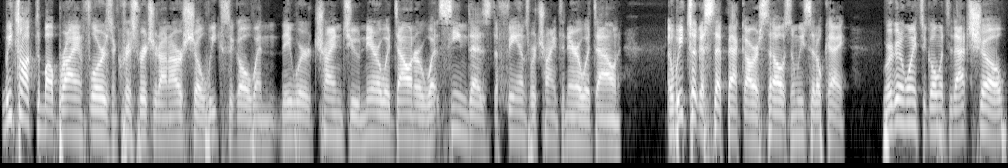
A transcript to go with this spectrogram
We talked about Brian Flores and Kris Richard on our show weeks ago when they were trying to narrow it down, or what seemed as the fans were trying to narrow it down. And we took a step back ourselves and we said, okay, we're going to go into that show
